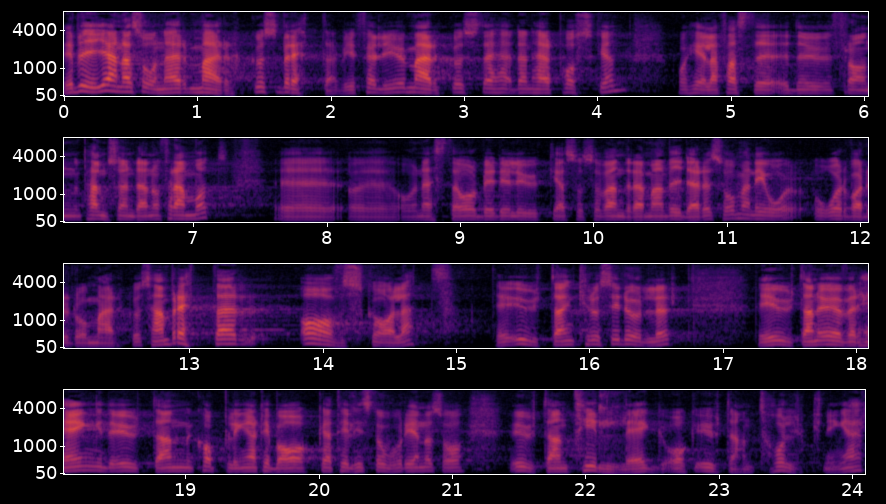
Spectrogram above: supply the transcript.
Det blir gärna så när Markus berättar. Vi följer ju Markus den här påsken och hela faste nu från palmsöndagen och framåt. Eh, eh, och nästa år blir det Lukas och så vandrar man vidare så, men i år var det då Markus. Han berättar avskalat. Det är utan krusiduller. Det är utan överhäng, det är utan kopplingar tillbaka till historien och så, utan tillägg och utan tolkningar.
